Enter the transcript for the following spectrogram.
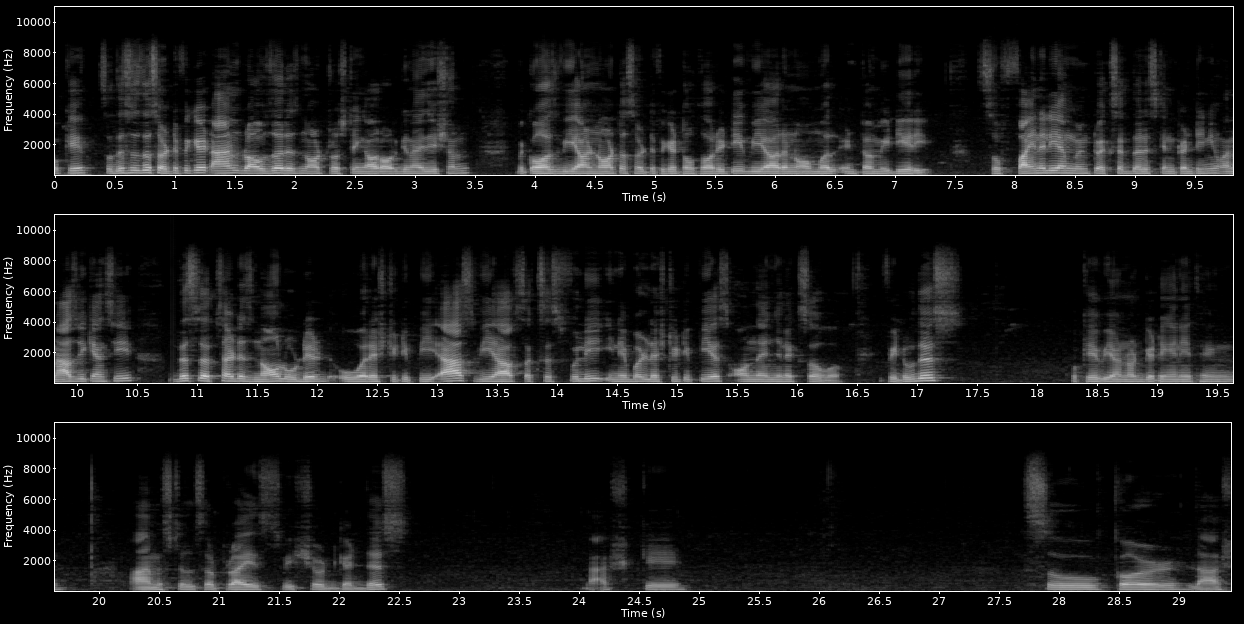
okay? So this is the certificate and browser is not trusting our organization because we are not a certificate authority. We are a normal intermediary so finally, I'm going to accept the risk and continue. And as we can see, this website is now loaded over HTTP as we have successfully enabled HTTPS on the Nginx server. If we do this, okay, we are not getting anything. I'm still surprised. We should get this dash k. So curl dash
